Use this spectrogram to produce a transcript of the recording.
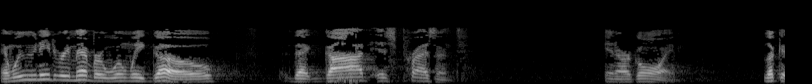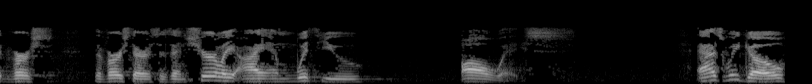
And we need to remember when we go that God is present in our going. Look at verse the verse there it says, And surely I am with you always. As we go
